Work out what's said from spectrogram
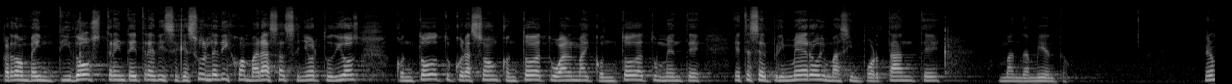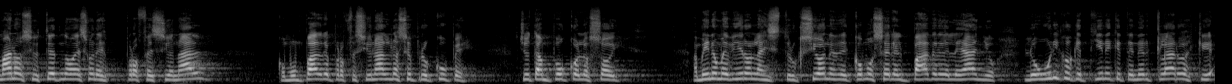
perdón, 22, 33 dice, Jesús le dijo, amarás al Señor tu Dios con todo tu corazón, con toda tu alma y con toda tu mente. Este es el primero y más importante mandamiento. Mi hermano, si usted no es un profesional, como un padre profesional, no se preocupe. Yo tampoco lo soy. A mí no me dieron las instrucciones de cómo ser el padre del año. Lo único que tiene que tener claro es que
